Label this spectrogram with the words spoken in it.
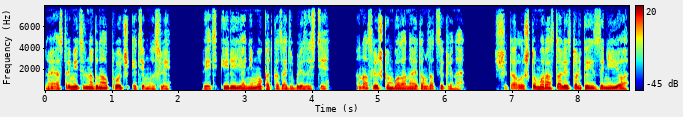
Но я стремительно гнал прочь эти мысли, ведь Ире я не мог отказать в близости. Она слишком была на этом зациклена. Считала, что мы расстались только из-за нее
